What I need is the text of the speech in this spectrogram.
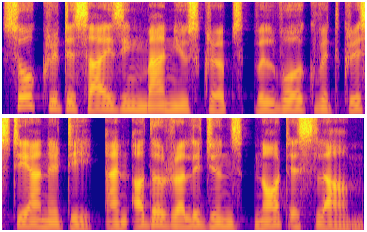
So criticizing manuscripts will work with Christianity and other religions, not Islam.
